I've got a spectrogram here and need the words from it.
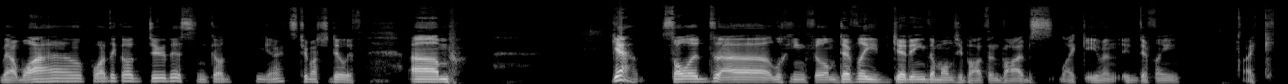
about why why did God do this and God, you know, it's too much to deal with. Um, yeah, solid uh, looking film. Definitely getting the Monty Python vibes. Like even it definitely like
